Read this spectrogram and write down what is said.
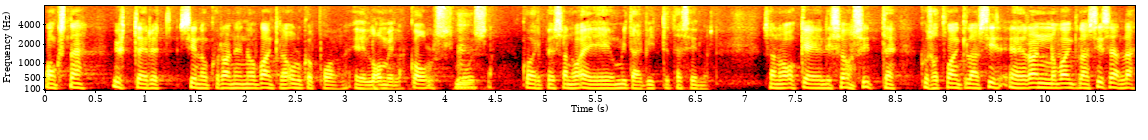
onko nämä yhteydet silloin, kun Raninen on vankilan ulkopuolella, ei lomilla, koulussa, mm. muissa. KRP sanoi, ei, ei ole mitään viitteitä silloin. Sanoi, okei, okay, eli se on sitten, kun sä oot vankilan, eh, Raninen vankilan sisällä,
